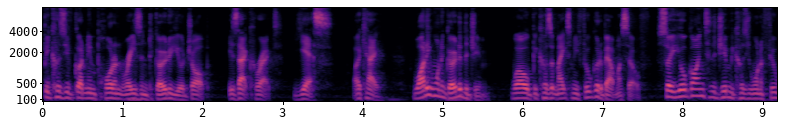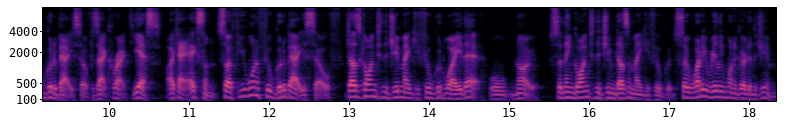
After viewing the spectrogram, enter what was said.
because you've got an important reason to go to your job. Is that correct? Yes. Okay, why do you want to go to the gym? Well, because it makes me feel good about myself. So you're going to the gym because you want to feel good about yourself. Is that correct? Yes. Okay, excellent. So if you want to feel good about yourself, does going to the gym make you feel good while you're there? Well, no. So then going to the gym doesn't make you feel good. So why do you really want to go to the gym?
